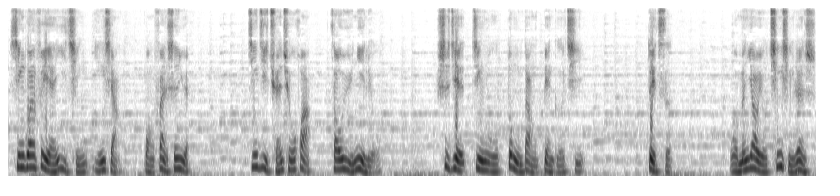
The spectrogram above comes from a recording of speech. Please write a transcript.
新冠肺炎疫情影响广泛深远，经济全球化遭遇逆流，世界进入动荡变革期。对此，我们要有清醒认识。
